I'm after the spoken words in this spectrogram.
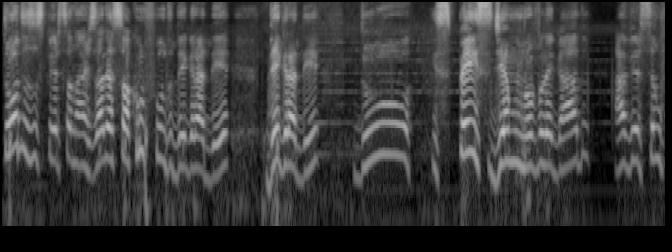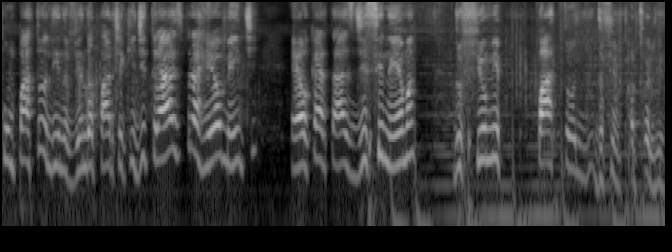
todos os personagens. Olha só com fundo degradê, degradê do Space Jam, um novo legado. A versão com Patolino, vendo a parte aqui de trás para realmente é o cartaz de cinema do filme Patolino, do filme Patolino,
